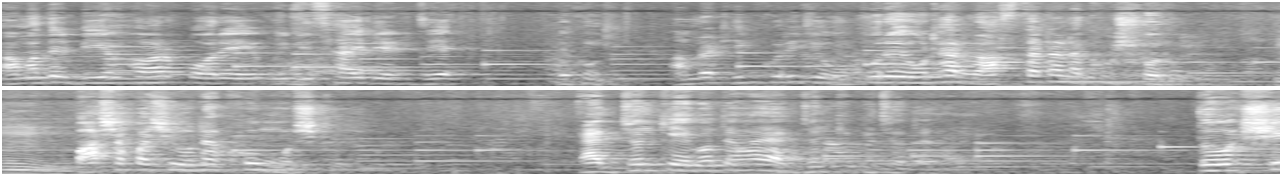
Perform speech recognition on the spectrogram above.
আমাদের বিয়ে হওয়ার পরে উই ডিসাইডেড যে দেখুন আমরা ঠিক করি যে উপরে ওঠার রাস্তাটা না খুব সরু। পাশাপাশি ওঠা খুব মুশকিল। একজনকে এগোতে হয় একজনকে পিছোতে হয়। তো she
